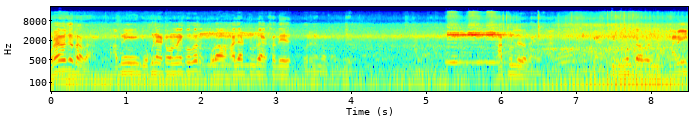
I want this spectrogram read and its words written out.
ওরাই হচ্ছে দাদা। আপনি যখন একটা অন্যায় করবেন ওরা হাজার টুটো একসাথে ধরে নেবেন ভাবছে হাত তুলতে দেবে কিছু বলতে পারবেন না। আর এই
